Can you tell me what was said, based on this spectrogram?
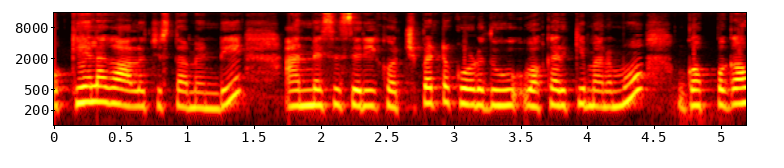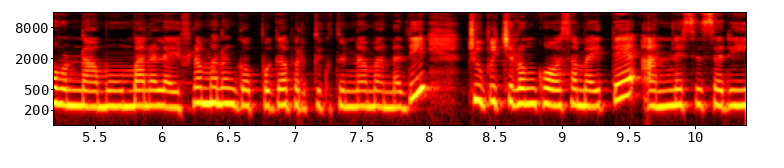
ఒకేలాగా ఆలోచిస్తామండి. అన్నెసెసరీ ఖర్చు పెట్టకూడదు. ఒకరికి మనము గొప్పగా ఉన్నాము మన లైఫ్లో మనం గొప్పగా బ్రతుకుతున్నాం అన్నది చూపించడం కోసం అయితే అన్నెసెసరీ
